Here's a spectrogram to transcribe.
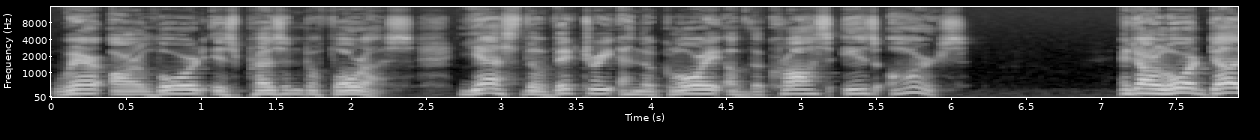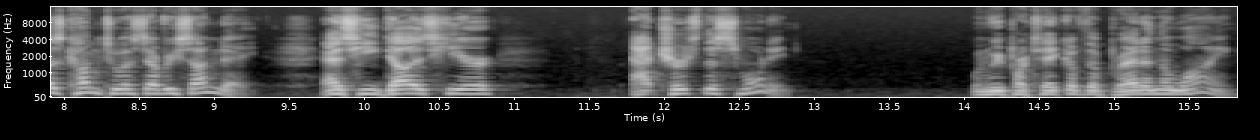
where our Lord is present before us. Yes, the victory and the glory of the cross is ours. And our Lord does come to us every Sunday, as he does here at church this morning when we partake of the bread and the wine.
